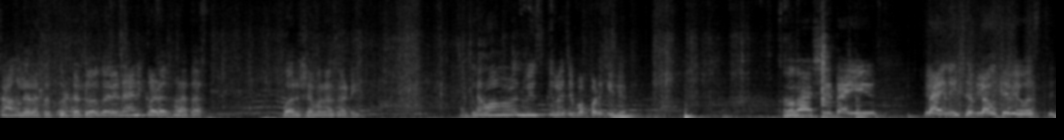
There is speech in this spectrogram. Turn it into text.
चांगले राहतात तुटत वगैरे नाही आणि कडक राहतात वर्षभरासाठी. सर्व मिळून वीस किलोचे पापड केले. बघा असे ताई लाईनीशीर लावते व्यवस्थित.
